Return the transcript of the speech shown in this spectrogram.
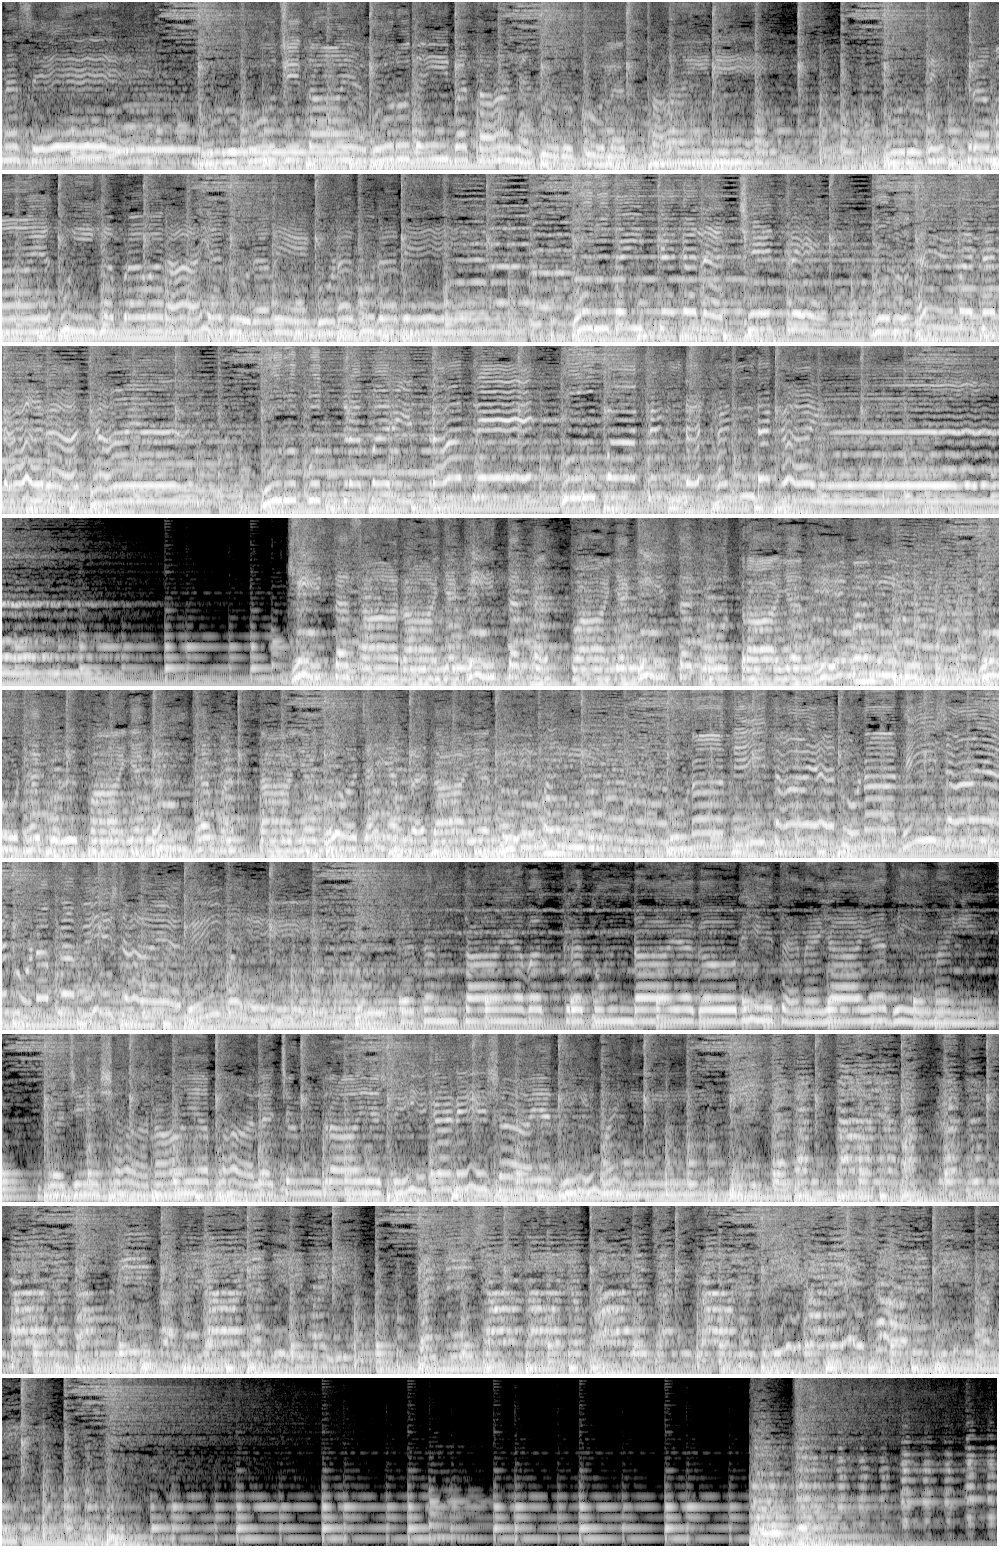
मनसे गुरुपूजिताय गुरुदैवताय गुरुकुलस्थायिने गुरुविक्रमाय गुह्यप्रवराय गीतसाराय गीततत्त्वाय गीतगोत्राय धीमहि। गूढगुल्फाय गन्धमत्ताय गोजयप्रदाय धीमहि। गुणातीताय गुणाधीशाय गुणप्रविष्टाय धीमहि। एकदन्ताय वक्रतुण्डाय गौरीतनयाय धीमहि। गजेशानाय बालचन्द्राय श्रीगणेशाय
